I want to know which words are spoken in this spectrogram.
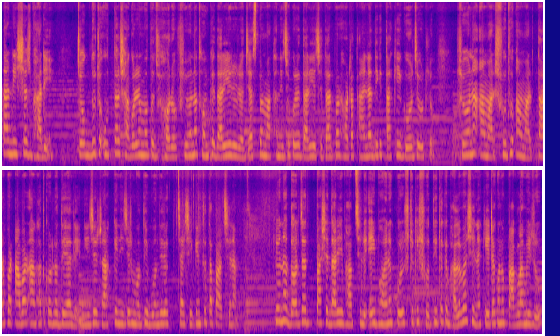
তার নিঃশ্বাস ভারী। চোখ দুটো উত্তাল সাগরের মতো ঝড়ো। ফিওনা থমকে দাঁড়িয়ে রইল। জ্যাসপার মাথা নিচু করে দাঁড়িয়েছে, তারপর হঠাৎ আয়নার দিকে তাকিয়ে গর্জে উঠল, ফিওনা আমার, শুধু আমার। তারপর আবার আঘাত করল দেয়ালে। নিজের রাগকে নিজের মধ্যেই বন্দি রাখতে চাইছে, কিন্তু তা পারছে না। ফিওনা দরজার পাশে দাঁড়িয়ে ভাবছিল, এই ভয়ানক পুরুষটা কি সত্যি তাকে ভালোবাসে, নাকি এটা কোনো পাগলামির রূপ?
